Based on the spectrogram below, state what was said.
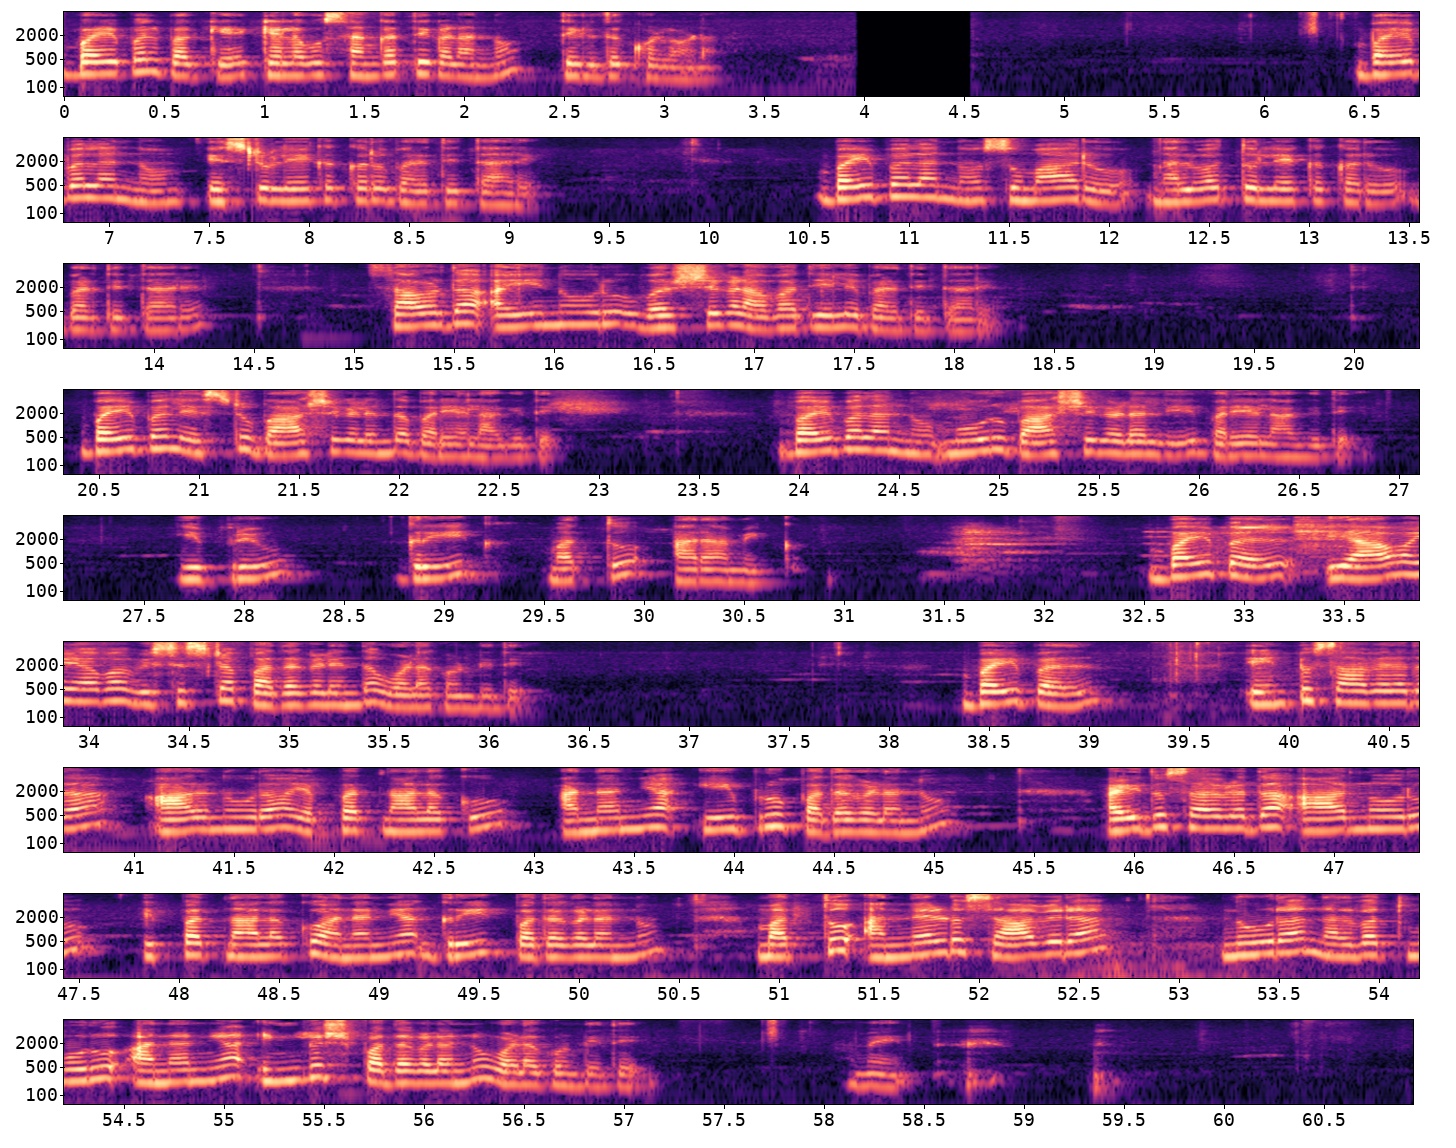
Bible ಬಗ್ಗೆ ಕೆಲವು ಸಂಗತಿಗಳನ್ನು ತಿಳಿದುಕೊಳ್ಳೋಣ. ಬೈಬಲನ್ನು ಎಷ್ಟು ಲೇಖಕರು ಬರೆದಿದ್ದಾರೆ? ಬೈಬಲನ್ನು ಸುಮಾರು ನಲವತ್ತು ಲೇಖಕರು ಬರೆದಿದ್ದಾರೆ. ಸಾವಿರದ ಐನೂರು ವರ್ಷಗಳ ಅವಧಿಯಲ್ಲಿ ಬರೆದಿದ್ದಾರೆ. ಬೈಬಲ್ ಎಷ್ಟು ಭಾಷೆಗಳಿಂದ ಬರೆಯಲಾಗಿದೆ? ಬೈಬಲನ್ನು ಮೂರು ಭಾಷೆಗಳಲ್ಲಿ ಬರೆಯಲಾಗಿದೆ. ಇಬ್ರ್ಯೂ, ಗ್ರೀಕ್ ಮತ್ತು ಅರಾಮಿಕ್. ಬೈಬಲ್ ಯಾವ ಯಾವ ವಿಶಿಷ್ಟ ಪದಗಳಿಂದ ಒಳಗೊಂಡಿದೆ? ಬೈಬಲ್ ಎಂಟು ಸಾವಿರದ ಆರುನೂರ ಎಪ್ಪತ್ನಾಲ್ಕು ಅನನ್ಯ ಈಬ್ರು ಪದಗಳನ್ನು, ಐದು ಸಾವಿರದ ಆರುನೂರು ಇಪ್ಪತ್ನಾಲ್ಕು ಅನನ್ಯ ಗ್ರೀಕ್ ಪದಗಳನ್ನು ಮತ್ತು ಹನ್ನೆರಡು ಸಾವಿರ ನೂರ ನಲವತ್ತ್ಮೂರು ಅನನ್ಯ ಇಂಗ್ಲಿಷ್ ಪದಗಳನ್ನು ಒಳಗೊಂಡಿದೆ. ಆಮೇನ್.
